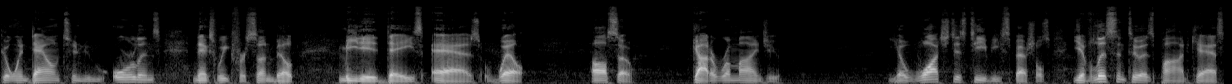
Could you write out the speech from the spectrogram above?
going down to New Orleans next week for Sunbelt Media Days as well. Also, got to remind you You've watched his TV specials. You've listened to his podcast.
